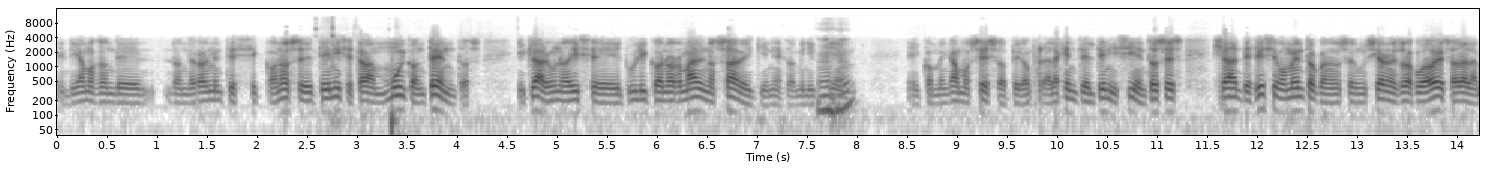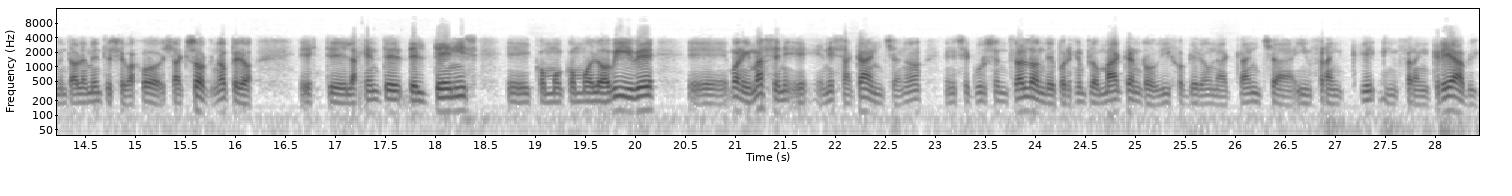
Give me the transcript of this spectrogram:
el, digamos donde donde realmente se conoce de tenis, estaban muy contentos. Y claro, uno dice, el público normal no sabe quién es Dominique Thiem. Uh -huh eh, convengamos eso, pero para la gente del tenis sí. Entonces, ya desde ese momento, cuando se anunciaron esos dos jugadores, ahora lamentablemente se bajó Jack Sock, ¿no? Pero este, la gente del tenis, eh, como, como lo vive, eh, bueno, y más en, en, esa cancha, ¿no? En ese curso central donde, por ejemplo, McEnroe dijo que era una cancha infranque, infrancreable,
